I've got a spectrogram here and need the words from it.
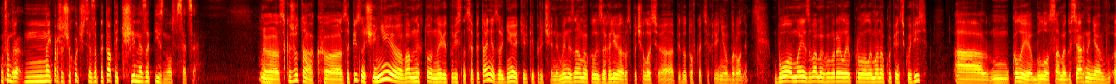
Олександра, найперше, що хочеться запитати, чи не запізно ось все це? Е, Скажу так, е, запізно чи ні, вам ніхто не відповість на це питання за однієї тільки причини. Ми не знаємо, коли взагалі розпочалася підготовка цих ліній оборони. Бо ми з вами говорили про Лимано-Куп'янську вісь. А коли було саме досягнення, е,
